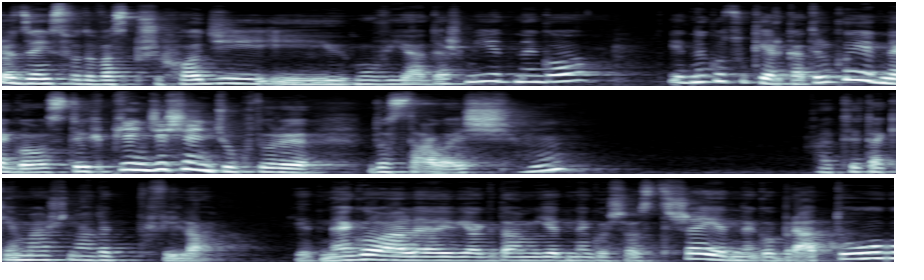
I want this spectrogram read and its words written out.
i rodzeństwo do Was przychodzi i mówi, a dasz mi jednego, jednego cukierka, tylko jednego z tych pięćdziesięciu, który dostałeś. Hmm? A Ty takie masz, no ale chwila. Jednego, ale jak dam jednego siostrze, jednego bratu,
